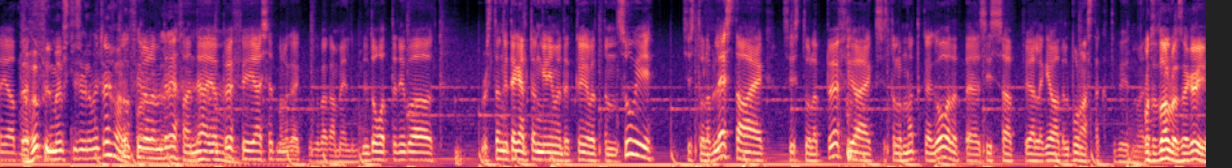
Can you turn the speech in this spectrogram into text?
ja. no Hõhvil me vist isegi oleme trehvanud. Hõhvil oleme trehvanud ja, ja PÖFFi asjad mulle ka ikkagi väga meeldivad, nüüd ootan juba, minu arust ongi tegelikult ongi niimoodi, et kõigepealt on suvi siis tuleb lesta aeg, siis tuleb PÖFFi aeg, siis tuleb natuke aega oodata ja siis saab jälle kevadel punast hakata püüdma. oota, talvel sa ei käi?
